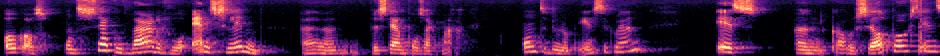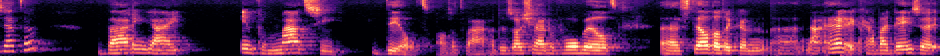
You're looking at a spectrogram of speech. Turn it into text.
ook als ontzettend waardevol en slim uh, bestempel, zeg maar, om te doen op Instagram, is een carouselpost inzetten waarin jij informatie deelt, als het ware. Dus als jij bijvoorbeeld, uh, stel dat ik een, uh, nou hè, ik ga bij deze,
